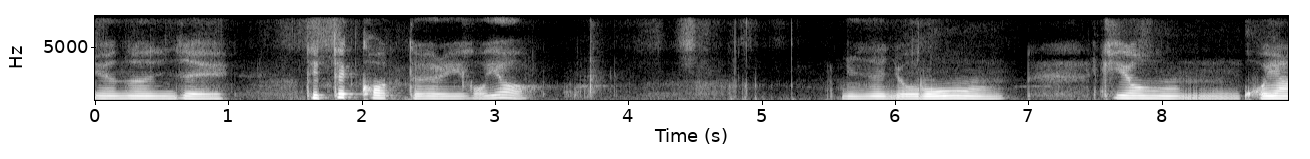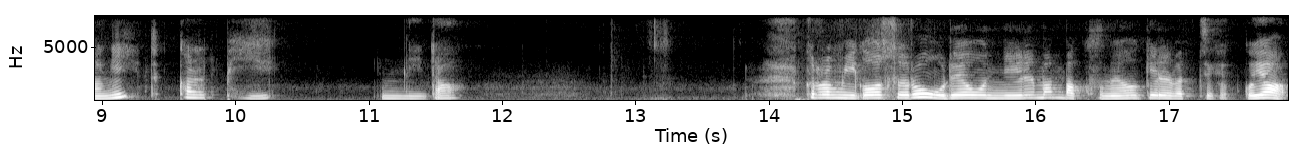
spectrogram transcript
얘는 이제 디텍 컷들이고요. 얘는 요런 귀여운 고양이 스칼피입니다. 그럼 이것으로 오레오 언니 1만 바 구매 후기를 마치겠고요.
